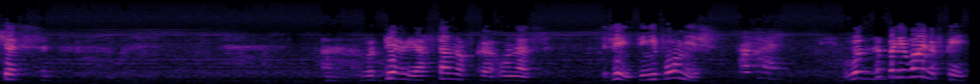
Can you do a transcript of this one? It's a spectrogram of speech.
сейчас, вот первая остановка у нас. Жень, ты не помнишь? Какая? Вот за Поливановкой,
